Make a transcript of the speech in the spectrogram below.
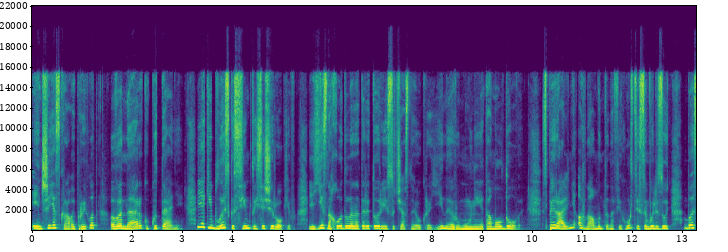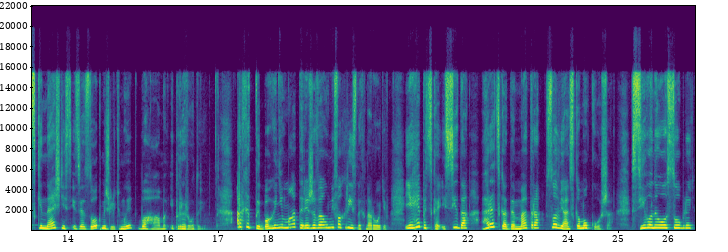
Інший яскравий приклад Венера Кукутені, якій близько 7 тисяч років. Її знаходили на території сучасної України, Румунії та Молдови. Спіральні орнаменти на фігурці символізують безкінечність і зв'язок між людьми, богами і природою. Архетип богині матері живе у міфах різних народів: єгипетська Ісіда, грецька Деметра, слов'янська Мокоша. Всі вони уособлюють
